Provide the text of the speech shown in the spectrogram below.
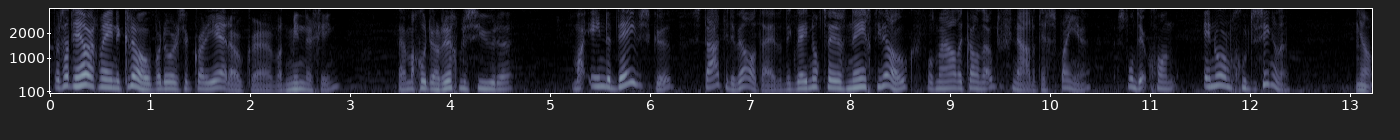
daar zat hij heel erg mee in de knoop. Waardoor zijn carrière ook eh, wat minder ging. Maar goed, een rugblessure. Maar in de Davis Cup staat hij er wel altijd. Want ik weet nog 2019 ook. Volgens mij haalde Canada ook de finale tegen Spanje. Stond hij ook gewoon enorm goed te singelen. Ja.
